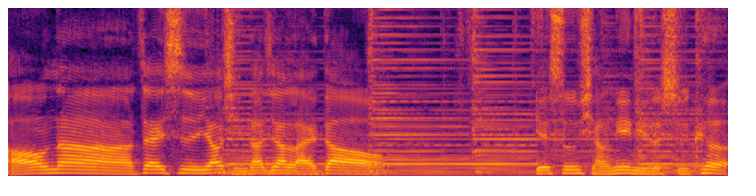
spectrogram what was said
好，那再次邀请大家来到耶稣想念你的时刻。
